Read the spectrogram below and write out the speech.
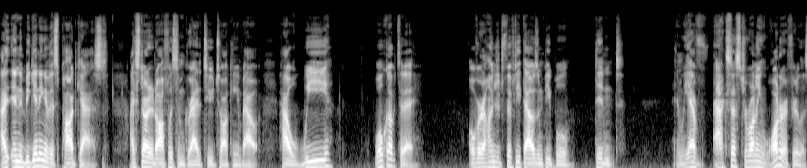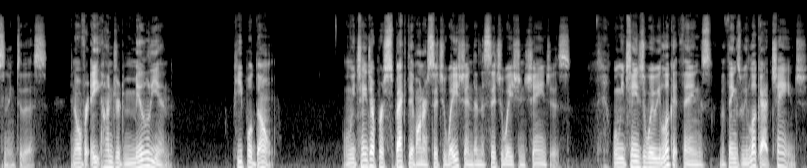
I, in the beginning of this podcast, I started off with some gratitude talking about how we woke up today. Over 150,000 people didn't. And we have access to running water if you're listening to this. And over 800 million people don't. When we change our perspective on our situation, then the situation changes. When we change the way we look at things, the things we look at change.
